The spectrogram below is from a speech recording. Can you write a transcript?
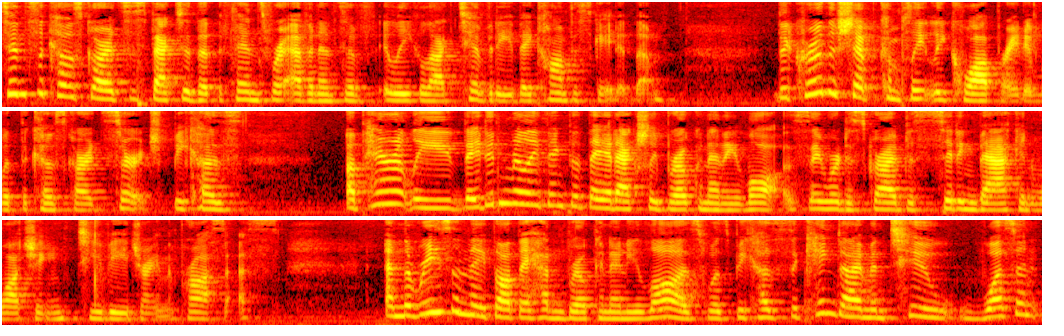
Since the Coast Guard suspected that the fins were evidence of illegal activity, they confiscated them. The crew of the ship completely cooperated with the Coast Guard's search because apparently they didn't really think that they had actually broken any laws. They were described as sitting back and watching TV during the process. And the reason they thought they hadn't broken any laws was because the King Diamond II wasn't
